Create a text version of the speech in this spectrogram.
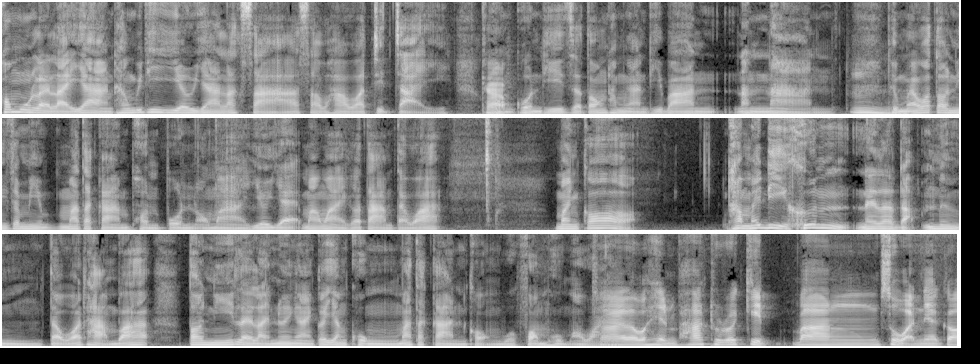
ข้อมูลหลาย ๆ อย่าง ทั้งวิธีเยียวยารักษาสภาวะจิตใจครับของคนที่จะต้องทำงานที่บ้านนานอืมๆถึงแม้ว่าตอนนี้จะมีมาตรการผ่อนปลนออกมาเยอะแยะมากมายก็ตาม แต่ว่ามันก็ ทำให้ดีขึ้นในระดับหนึ่ง แต่ว่าถามว่าตอนนี้หลาย ๆ หน่วยงานก็ยังคงมาตรการของ work from home เอาไว้ ใช่ เราเห็นภาคธุรกิจบางส่วนเนี่ยก็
